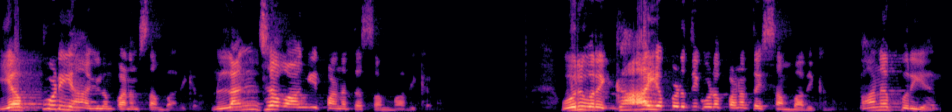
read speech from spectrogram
எப்படி ஆகிலும் பணம் சம்பாதிக்கணும். லஞ்சம் வாங்கி பணத்தை சம்பாதிக்கணும். ஒருவரை காயப்படுத்தி கூட பணத்தை சம்பாதிக்கணும். பணப்பிரியர்.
